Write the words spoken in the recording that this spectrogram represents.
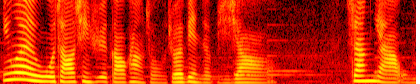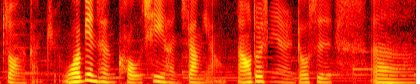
因为我只要情绪高亢的时候，我就会变得比较张牙舞爪的感觉，我会变成口气很上扬，然后对这些人都是嗯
